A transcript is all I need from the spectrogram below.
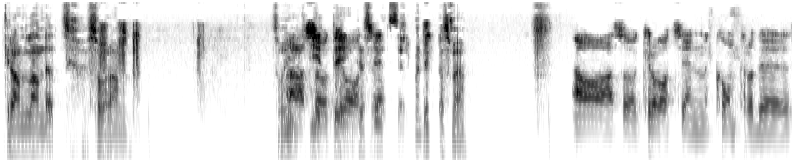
grannlandet, Soran? Som Alltså, inte Kroatien- inte lyckas med. Ja, alltså Kroatien kontrade,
